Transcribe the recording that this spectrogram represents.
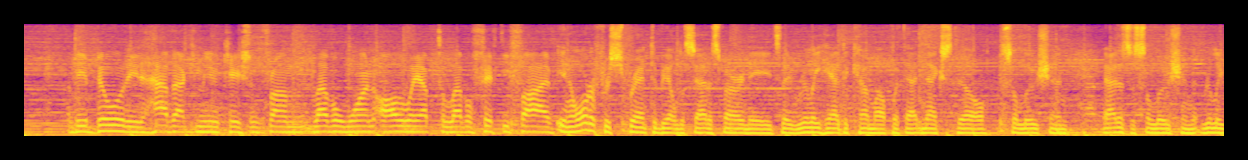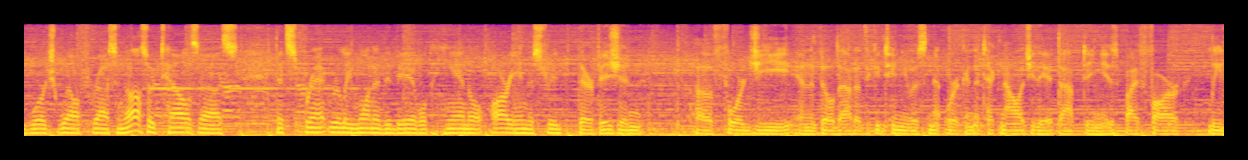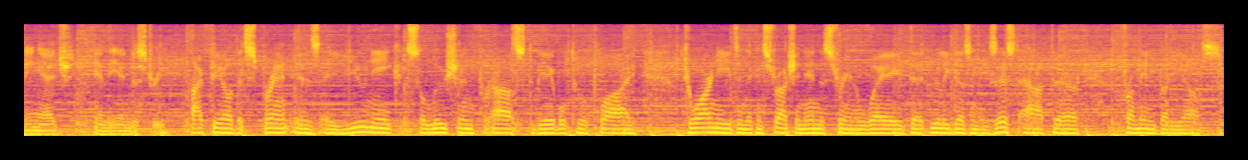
the ability to have that communication from level one all the way up to level 55. In order for Sprint to be able to satisfy our needs, they really had to come up with that Nextel solution. That is a solution that really works well for us and it also tells us that Sprint really wanted to be able to handle our industry. Their vision of 4G and the build out of the continuous network and the technology they're adopting is by far leading edge in the industry. I feel that Sprint is a unique solution for us to be able to apply to our needs in the construction industry in a way that really doesn't exist out there from anybody else.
